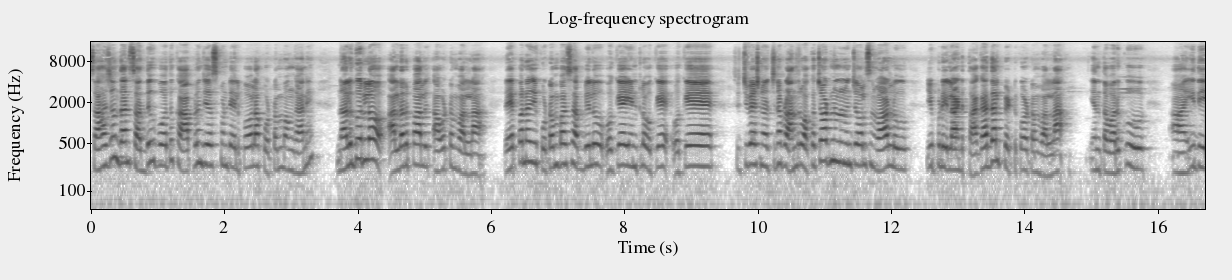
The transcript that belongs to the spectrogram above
సహజం దాన్ని సర్దుకుపోతూ కాపురం చేసుకుంటూ వెళ్ళిపోవాలి ఆ కుటుంబం కానీ నలుగురిలో అల్లరిపాలు అవటం వల్ల రేపన ఈ కుటుంబ సభ్యులు ఒకే ఇంట్లో ఒకే ఒకే సిచ్యువేషన్ వచ్చినప్పుడు అందరూ ఒకచోట నుండి నుంచోవలసిన వాళ్ళు ఇప్పుడు ఇలాంటి తగాదాలు పెట్టుకోవటం వల్ల ఇంతవరకు ఇది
